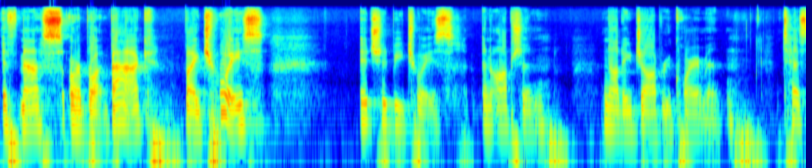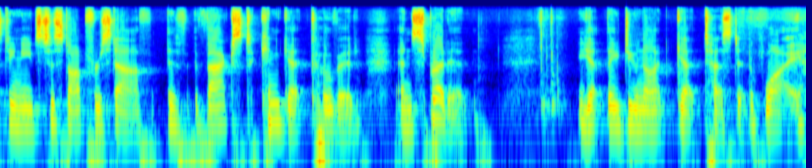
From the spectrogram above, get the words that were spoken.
If masks are brought back by choice, it should be choice, an option, not a job requirement. Testing needs to stop for staff if vaxxed can get COVID and spread it, yet they do not get tested. Why?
